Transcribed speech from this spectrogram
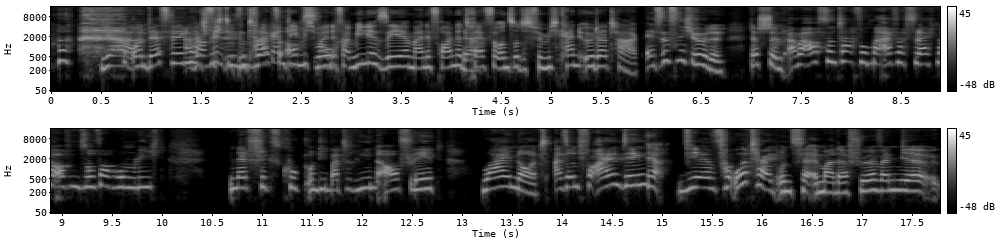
ja, und deswegen habe ich diesen Tag, an dem ich so meine Familie sehe, meine Freunde ja. treffe und so, das ist für mich kein öder Tag. Es ist nicht öde, das stimmt. Aber auch so ein Tag, wo man einfach vielleicht nur auf dem Sofa rumliegt, Netflix guckt und die Batterien auflädt. Why not? Also und vor allen Dingen, ja. wir verurteilen uns ja immer dafür, wenn wir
